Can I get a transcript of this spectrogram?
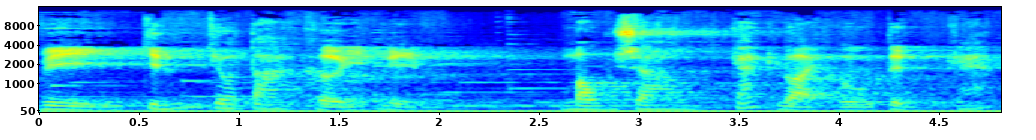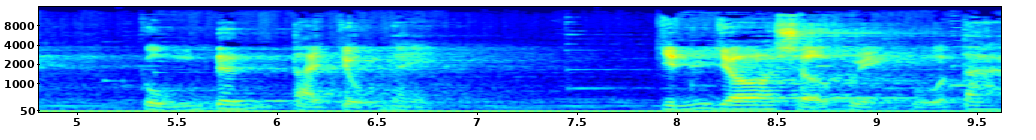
Vì chính cho ta khởi niệm. Mong sao các loài hữu tình khác cũng đến tại chỗ này. Chính do sở nguyện của ta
